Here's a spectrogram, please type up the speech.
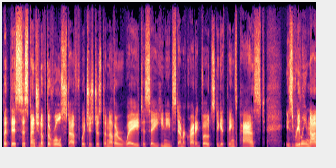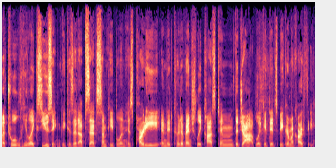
But this suspension of the rules stuff, which is just another way to say he needs Democratic votes to get things passed, is really not a tool he likes using because it upsets some people in his party and it could eventually cost him the job, like it did Speaker McCarthy.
